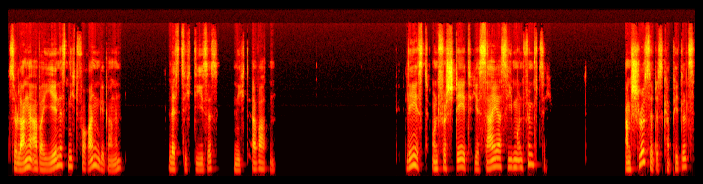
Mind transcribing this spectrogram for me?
Solange aber jenes nicht vorangegangen, lässt sich dieses nicht erwarten. Lest und versteht Jesaja 57. Am Schlusse des Kapitels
